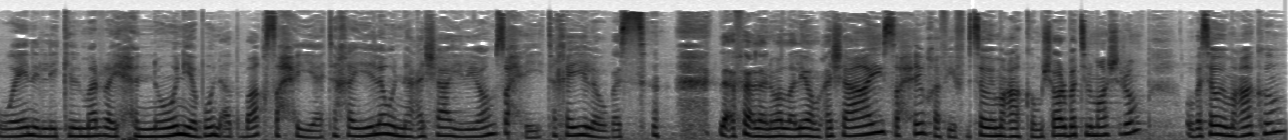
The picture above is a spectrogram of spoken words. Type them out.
وين اللي كل مرة يحنون يبون أطباق صحية. تخيلوا إن عشاي اليوم صحي. تخيلوا بس. لا فعلا والله اليوم عشاي صحي وخفيف. بسوي معاكم شوربة المشروم وبسوي معاكم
